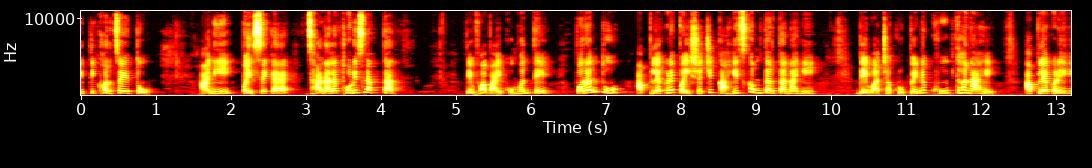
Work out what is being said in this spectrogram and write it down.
किती खर्च येतो? आणि पैसे काय झाडाला थोडीच लागतात? तेव्हा बायको म्हणते परंतु आपल्याकडे पैशाची काहीच कमतरता नाही. देवाच्या कृपेनं खूप धन आहे. आपल्याकडे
